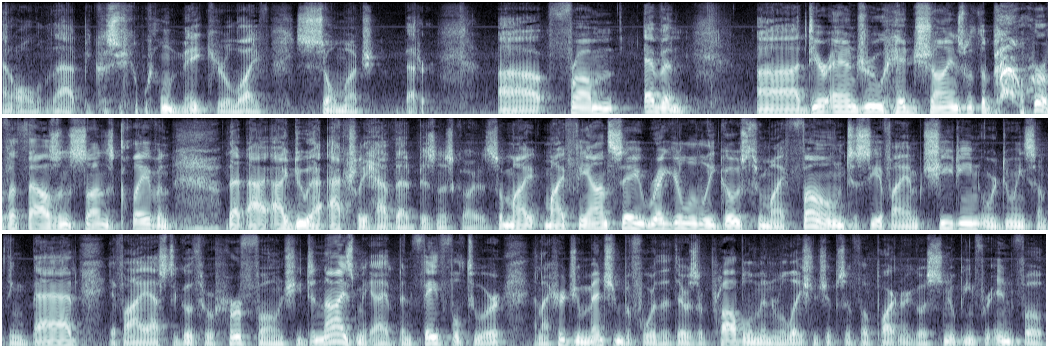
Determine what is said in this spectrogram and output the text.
and all of that, because it will make your life so much better. Uh, from Evan. Uh, Dear Andrew, head shines with the power of a thousand suns, Klavan. That I, I do ha- actually have that business card. So my, my fiance regularly goes through my phone to see if I am cheating or doing something bad. If I ask to go through her phone, she denies me. I have been faithful to her, and I heard you mention before that there's a problem in relationships if a partner goes snooping for info.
